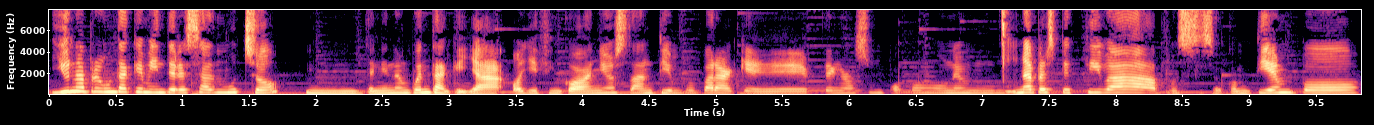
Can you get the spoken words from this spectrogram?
Y una pregunta que me interesa mucho, mmm, teniendo en cuenta que ya, oye, cinco años dan tiempo para que tengas un poco una, una perspectiva, pues eso, con tiempo,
